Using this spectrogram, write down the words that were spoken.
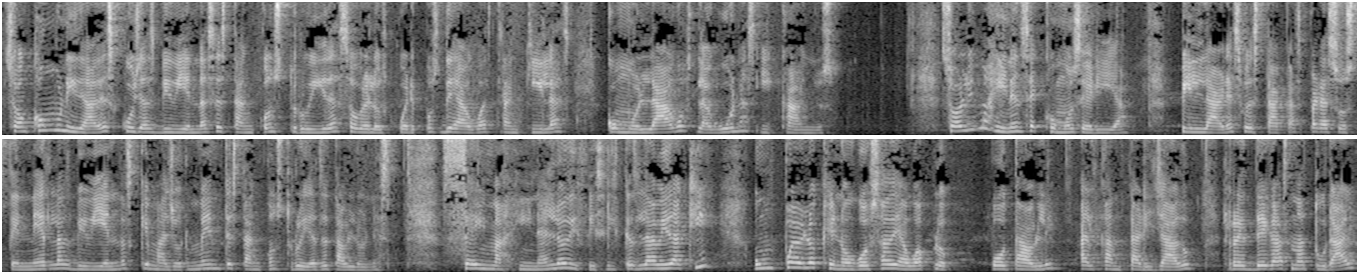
son comunidades cuyas viviendas están construidas sobre los cuerpos de aguas tranquilas como lagos, lagunas y caños. Solo imagínense cómo sería pilares o estacas para sostener las viviendas que mayormente están construidas de tablones. ¿Se imaginan lo difícil que es la vida aquí? Un pueblo que no goza de agua potable, alcantarillado, red de gas natural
